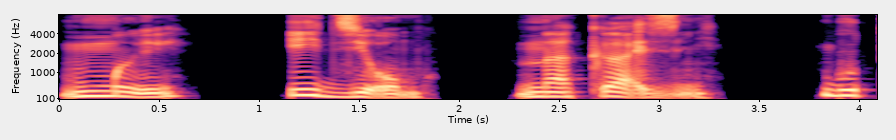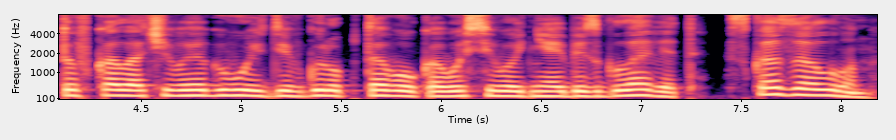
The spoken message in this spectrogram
Мы идем на казнь. Будто вколачивая гвозди в гроб того, кого сегодня обезглавят, сказал он.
